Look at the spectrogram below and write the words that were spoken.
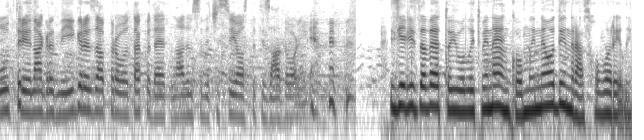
lutrije, nagradne igre zapravo, tako da eto nadam se da će svi ostati zadovoljni. З Єлізаветою Литвиненко ми не один раз говорили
